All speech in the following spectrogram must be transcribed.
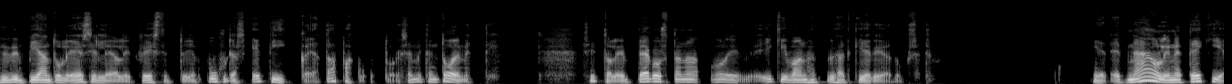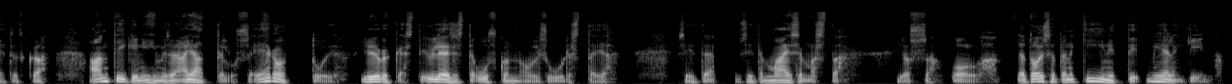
hyvin pian tuli esille, oli kristittyjen puhdas etiikka ja tapakulttuuri, se miten toimittiin. Sitten oli perustana oli ikivanhat pyhät kirjoitukset. Et, et nämä oli ne tekijät, jotka antiikin ihmisen ajattelussa erottui jyrkästi yleisestä uskonnollisuudesta ja siitä, siitä maisemasta, jossa ollaan. Ja toisaalta ne kiinnitti mielenkiinnon.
